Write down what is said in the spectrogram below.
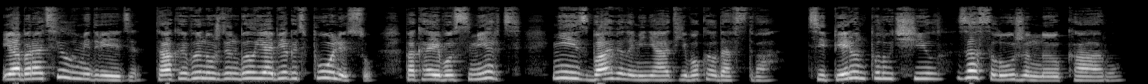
и обратил в медведя. Так и вынужден был я бегать по лесу, пока его смерть не избавила меня от его колдовства. Теперь он получил заслуженную кару».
